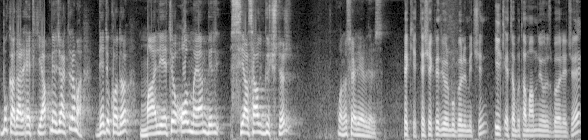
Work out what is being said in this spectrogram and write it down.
bu kadar etki yapmayacaktır ama dedikodu maliyeti olmayan bir siyasal güçtür. Bunu söyleyebiliriz. Peki teşekkür ediyorum bu bölüm için. İlk etabı tamamlıyoruz böylece.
